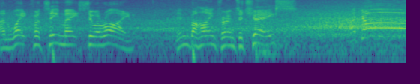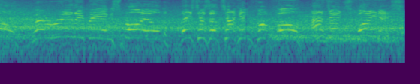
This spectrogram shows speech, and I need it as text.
and wait for teammates to arrive. In behind for him to chase. A goal! We're really being spoiled. This is attacking football at its finest.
